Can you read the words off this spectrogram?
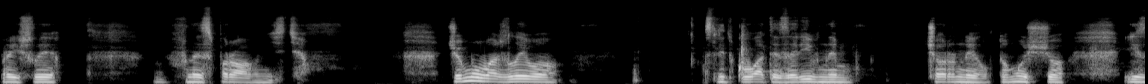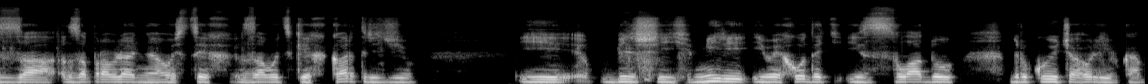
прийшли в несправність. Чому важливо слідкувати за рівнем чорнил? Тому що із-за заправляння ось цих заводських картриджів і в більшій мірі і виходить із ладу друкуюча голівка.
